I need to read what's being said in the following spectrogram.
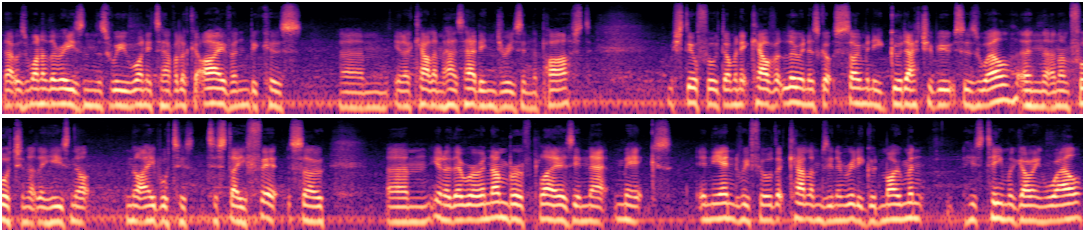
that was one of the reasons we wanted to have a look at Ivan because um, you know Callum has had injuries in the past we still feel Dominic Calvert Lewin has got so many good attributes as well, and, and unfortunately he's not not able to, to stay fit. So, um, you know, there were a number of players in that mix. In the end, we feel that Callum's in a really good moment. His team are going well.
